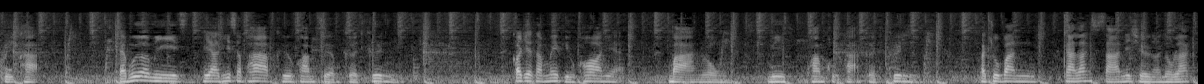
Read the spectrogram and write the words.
ขรุขระแต่เมื่อมีพยาธิสภาพคือความเสื่อมเกิดขึ้น ก็จะทำให้ผิวข้อเนี่ยบางลงมีความขรุขระเกิดขึ้น ปัจจุบันการรักษาในเชิงอนุรักษ์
